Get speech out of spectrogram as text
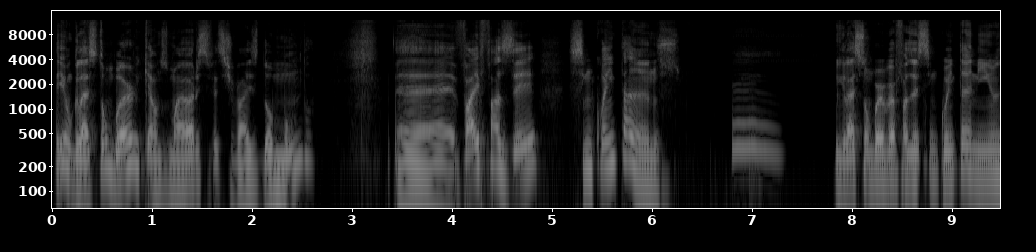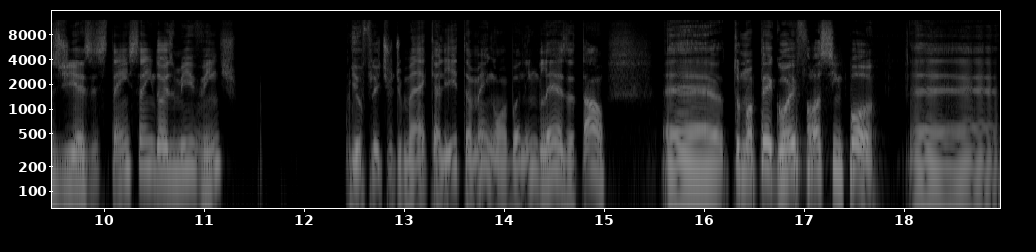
Tem o Glastonbury, que é um dos maiores festivais do mundo. É, vai fazer 50 anos. E Glastonbury vai fazer 50 aninhos de existência em 2020. E o Fleetwood Mac ali também, uma banda inglesa e tal. É, a turma pegou e falou assim, pô, é,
